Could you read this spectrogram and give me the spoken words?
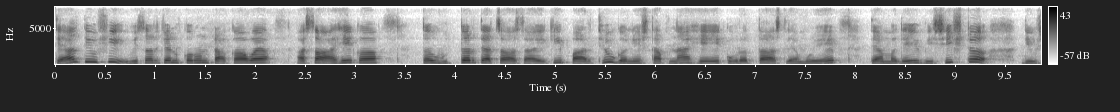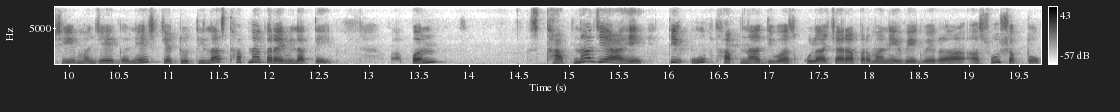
त्याच दिवशी विसर्जन करून टाकावा असं आहे का? तर उत्तर त्याचं असं आहे की पार्थिव गणेश स्थापना हे एक व्रत असल्यामुळे त्यामध्ये विशिष्ट दिवशी म्हणजे गणेश चतुर्थीला स्थापना करावी लागते. पण स्थापना जी आहे ती उपस्थापना दिवस कुलाचाराप्रमाणे वेगवेगळा असू शकतो.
